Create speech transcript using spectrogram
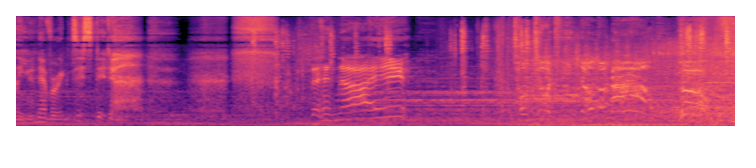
only you never existed. Then I... told you do it! No, no, no!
